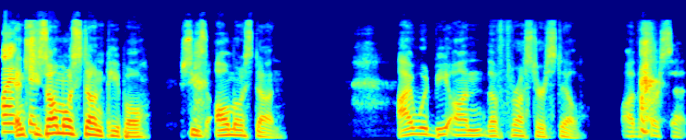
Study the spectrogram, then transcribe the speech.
want And to- she's almost done, people. She's almost done. I would be on the thruster still. on the first set?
